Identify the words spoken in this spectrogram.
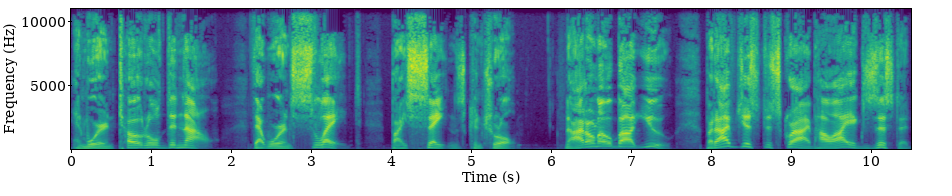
And we're in total denial that we're enslaved by Satan's control. Now, I don't know about you, but I've just described how I existed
